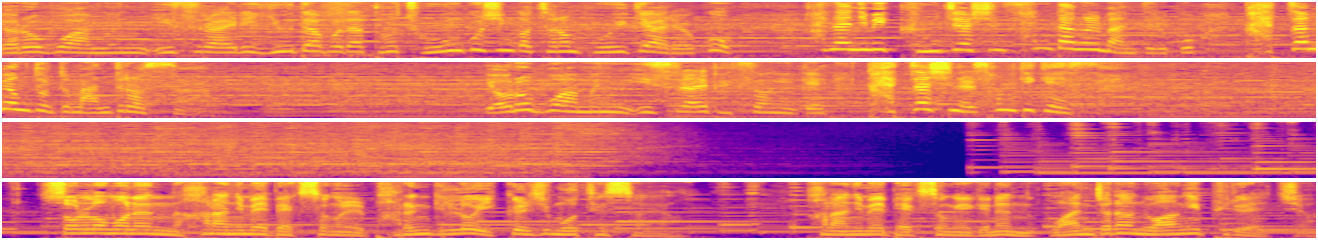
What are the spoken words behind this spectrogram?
여로보암은 이스라엘이 유다보다 더 좋은 곳인 것처럼 보이게 하려고 하나님이 금지하신 산당을 만들고 가짜 명돌도 만들었어요. 여로보암은 이스라엘 백성에게 가짜 신을 섬기게 했어요. 솔로몬은 하나님의 백성을 바른 길로 이끌지 못했어요. 하나님의 백성에게는 완전한 왕이 필요했죠.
